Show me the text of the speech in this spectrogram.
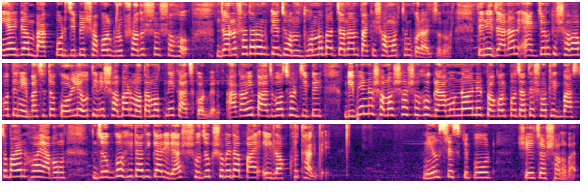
নিয়ারগ্রাম বাগপুর জিপির সকল গ্রুপ সদস্য সহ জনসাধারণকে ধন্যবাদ জানান তাকে সমর্থন করার জন্য। তিনি জানান, একজনকে সভাপতি নির্বাচিত করলেও তিনি সবার মতামত নিয়ে কাজ করবেন। আগামী পাঁচ বছর জিপির বিভিন্ন সমস্যা সহ গ্রাম উন্নয়নের প্রকল্প যাতে সঠিক বাস্তবায়ন হয় এবং যোগ্য হিতাধিকারীরা সুযোগ সুবিধা পায় এই লক্ষ্য থাকবে। নিউজ ডেস্ক রিপোর্ট, শিলচর সংবাদ।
